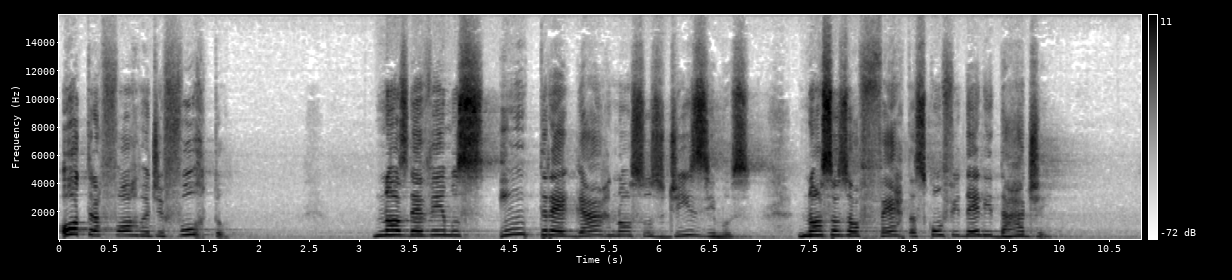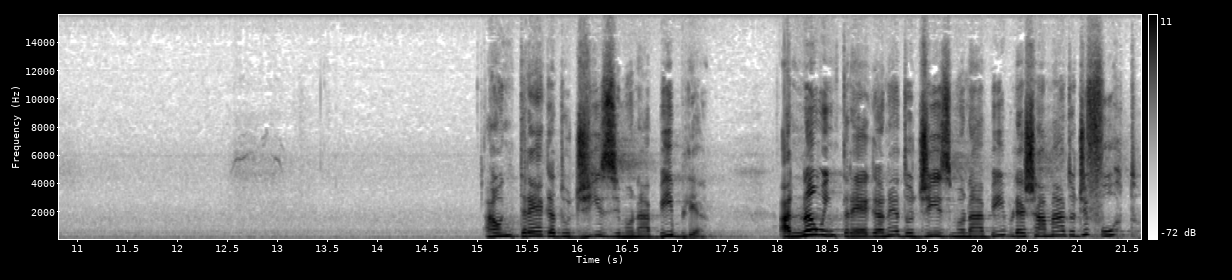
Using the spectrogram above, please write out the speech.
Outra forma de furto nós devemos entregar nossos dízimos, nossas ofertas com fidelidade. A entrega do dízimo na Bíblia, a não entrega né, do dízimo na Bíblia é chamado de furto.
